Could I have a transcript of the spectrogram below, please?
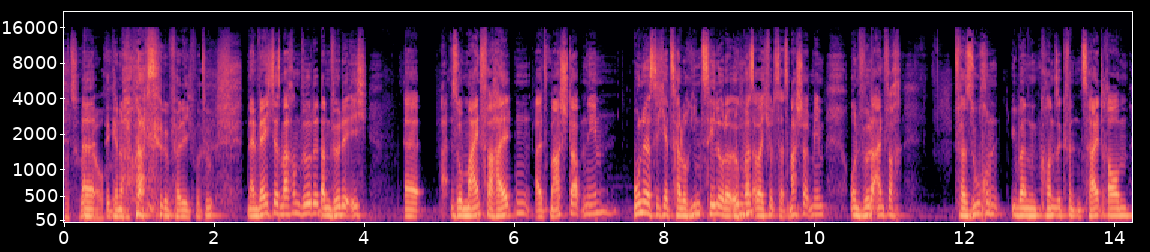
Wozu Äh, auch? genau, absolut völlig wozu. Nein, wenn ich das machen würde, dann würde ich äh, so mein Verhalten als Maßstab nehmen, ohne dass ich jetzt Kalorien zähle oder irgendwas, aber ich würde es als Maßstab nehmen und würde einfach versuchen, über einen konsequenten Zeitraum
